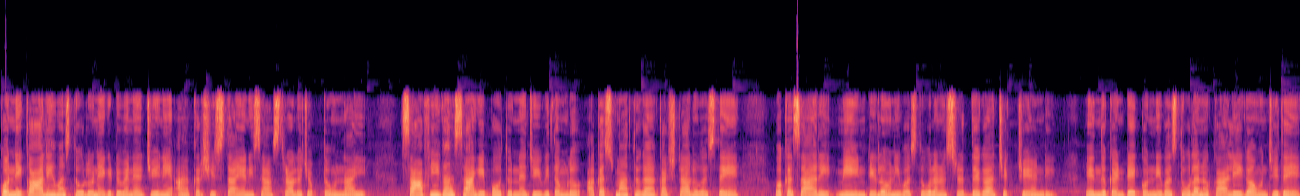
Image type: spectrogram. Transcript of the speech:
కొన్ని ఖాళీ వస్తువులు నెగిటివ్ ఎనర్జీని ఆకర్షిస్తాయని శాస్త్రాలు చెప్తూ ఉన్నాయి. సాఫీగా సాగిపోతున్న జీవితంలో అకస్మాత్తుగా కష్టాలు వస్తే ఒకసారి మీ ఇంటిలోని వస్తువులను శ్రద్ధగా చెక్ చేయండి. ఎందుకంటే కొన్ని వస్తువులను ఖాళీగా ఉంచితే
